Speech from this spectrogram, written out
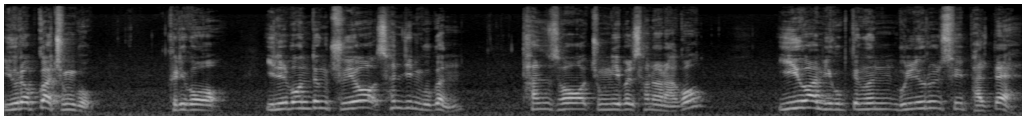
유럽과 중국, 그리고 일본 등 주요 선진국은 탄소 중립을 선언하고 EU와 미국 등은 물류를 수입할 때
